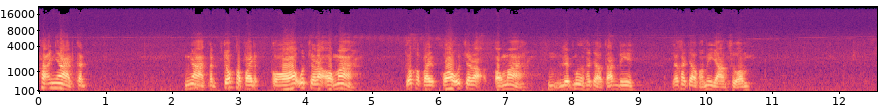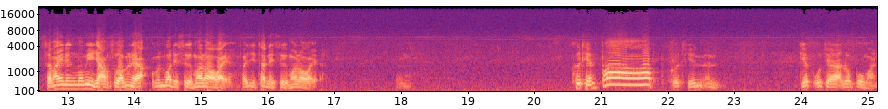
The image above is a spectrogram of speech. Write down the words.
พระญาติกันญาติกันจกเข้าไปกออุจจาระออกมาจกเข้าไปกออุจจาระออกมา เล็บมือเขาเจ้าตัดดี แล้วเขาเจ้าเขาไม่ยางสวม สมัยหนึ่งมันมียางสวมแล้วมันบ่ได้ซื้อมารอไว้พระจิตท่านได้ซื้อมารอไว้คือเห็นป๊อปคือเห็นอัน ก็บอุจจาระหลวงปู่มัน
